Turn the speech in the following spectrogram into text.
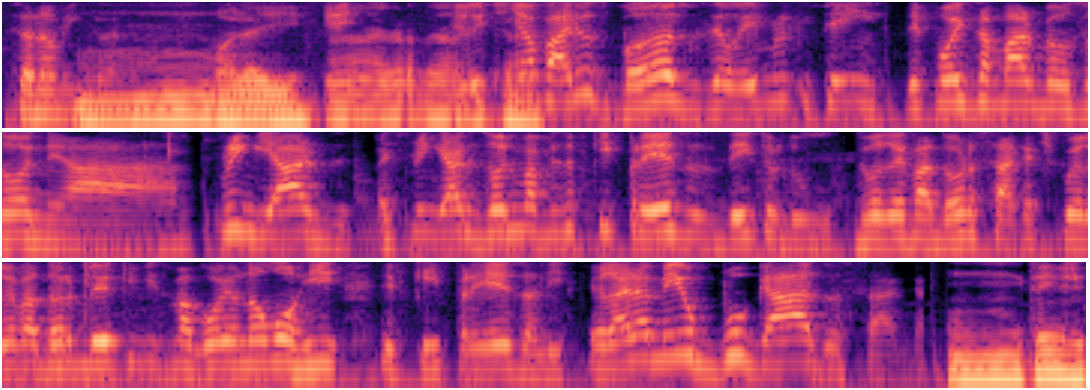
se eu não me engano. hum, olha aí. Ah, é verdade. Ele cara. tinha vários bugs, eu lembro que tem, depois da Marble Zone, a Spring Yard. A Spring Yard Zone, uma vez eu fiquei preso dentro do, do elevador, saca? Tipo, o elevador meio que me esmagou e eu não morri. Eu fiquei preso ali. Ele era meio bugado, saca? Hum, entendi.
